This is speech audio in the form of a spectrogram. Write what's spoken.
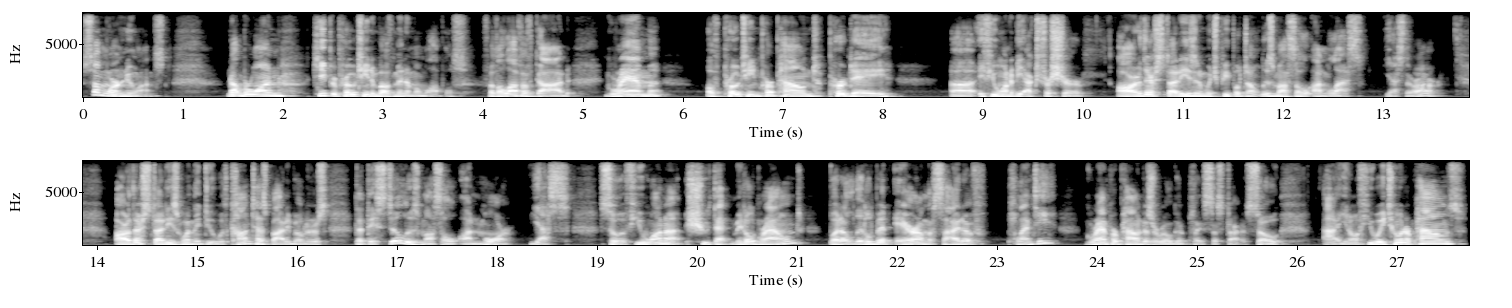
some more nuanced. Number one, keep your protein above minimum levels. For the love of God, gram of protein per pound per day uh, if you want to be extra sure. Are there studies in which people don't lose muscle unless? Yes, there are. Are there studies when they do with contest bodybuilders that they still lose muscle on more? Yes. So if you want to shoot that middle ground, but a little bit air on the side of plenty, gram per pound is a real good place to start. So, uh, you know, if you weigh 200 pounds,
